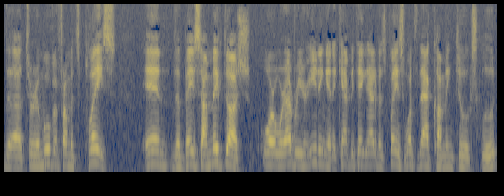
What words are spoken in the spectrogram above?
the, to remove it from its place in the Beis Hamikdash or wherever you're eating it. It can't be taken out of its place. What's that coming to exclude?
